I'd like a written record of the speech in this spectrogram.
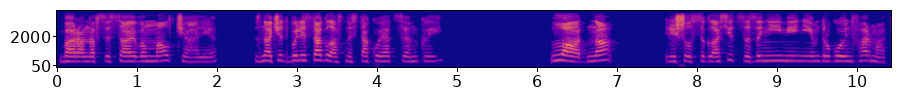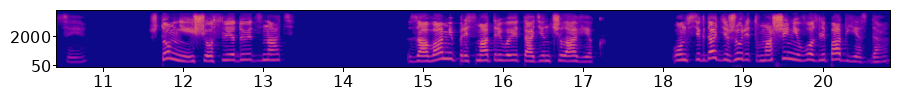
Баранов с Исаевым молчали, Значит, были согласны с такой оценкой. Ладно, решил согласиться за неимением другой информации. Что мне еще следует знать? За вами присматривает один человек. Он всегда дежурит в машине возле подъезда.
